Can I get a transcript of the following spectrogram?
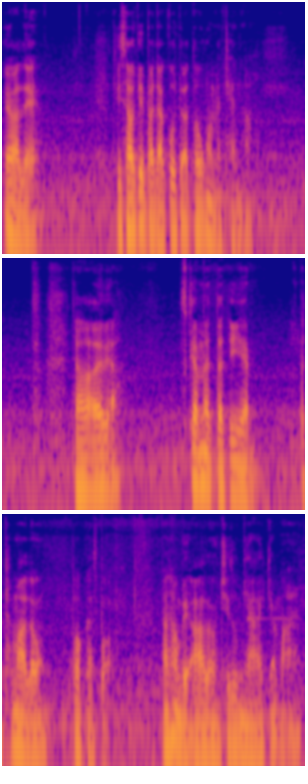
အဲ့တော့လေဒီစောက်တွေဖတ်တာကိုတော့သုံးဝင်မထင်တော့ ဒါပါပဲဗျာ scammer 30ရဲ့ပထမဆုံး podcast ပေါ့နားထောင်ပေးအားလုံးကျေးဇူးအများကြီးတင်ပါတယ်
